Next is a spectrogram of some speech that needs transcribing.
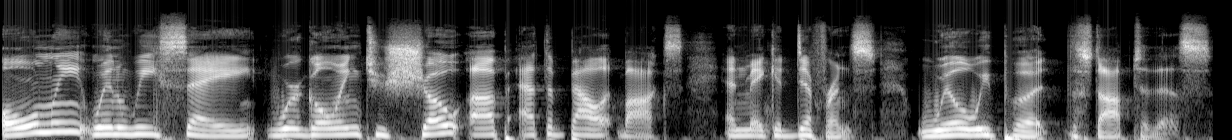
Only when we say we're going to show up at the ballot box and make a difference will we put the stop to this.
